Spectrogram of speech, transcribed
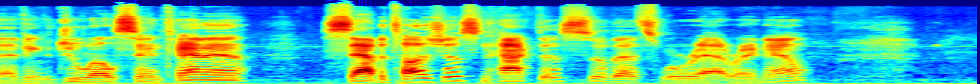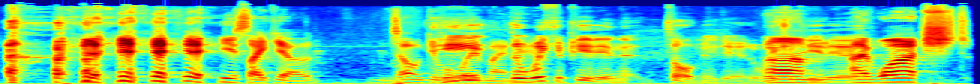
I think Juelz Santana sabotaged us and hacked us, so that's where we're at right now. He's like, yo, don't give He, away my the name. The Wikipedia told me, dude. Um, Wikipedia. I watched.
